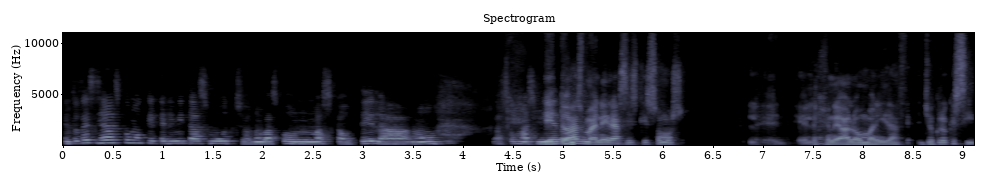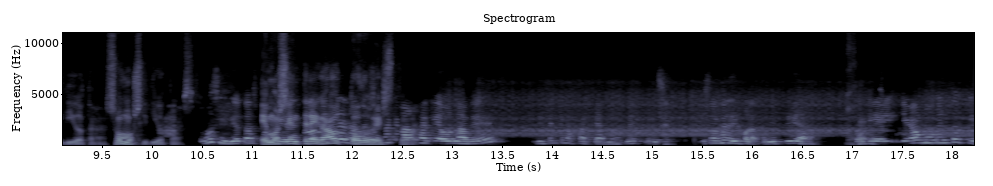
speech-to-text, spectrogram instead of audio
Entonces ya es como que te limitas mucho, ¿no? Vas con más cautela, ¿no? Vas con más miedo. De todas maneras, es que somos, en general la humanidad, yo creo que es idiota, somos idiotas. Somos idiotas. Hemos entregado todo esto. Una vez, dicen que nos hackean dos veces. Eso me dijo la policía. Porque llega un momento que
